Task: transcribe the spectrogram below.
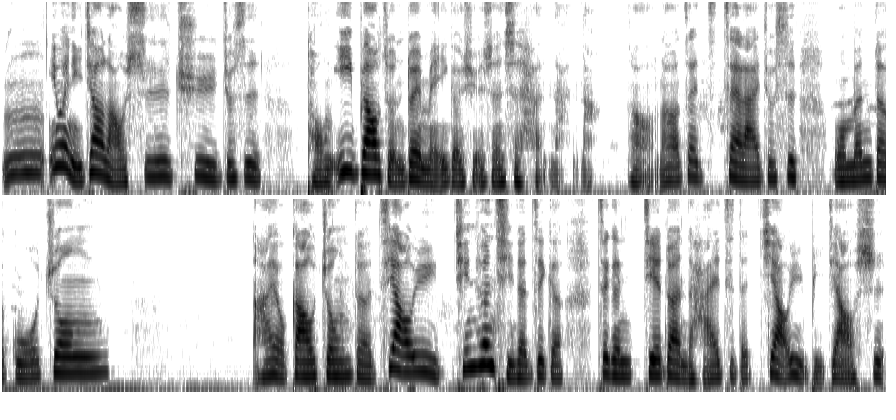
嗯，因为你叫老师去就是统一标准对每一个学生是很难呐、啊。好，然后再再来就是我们的国中还有高中的教育，青春期的这个这个阶段的孩子的教育比较是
